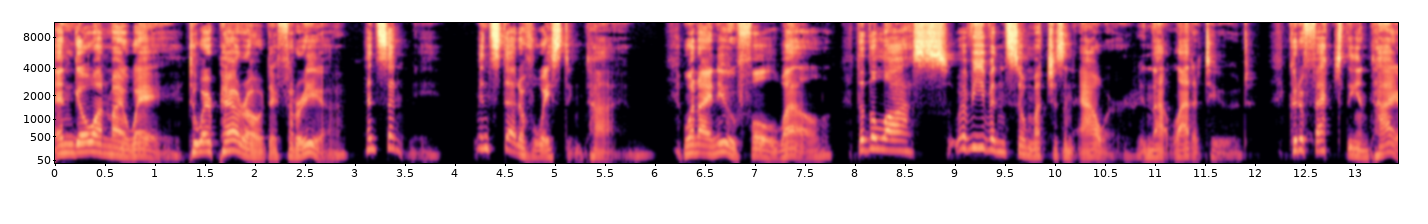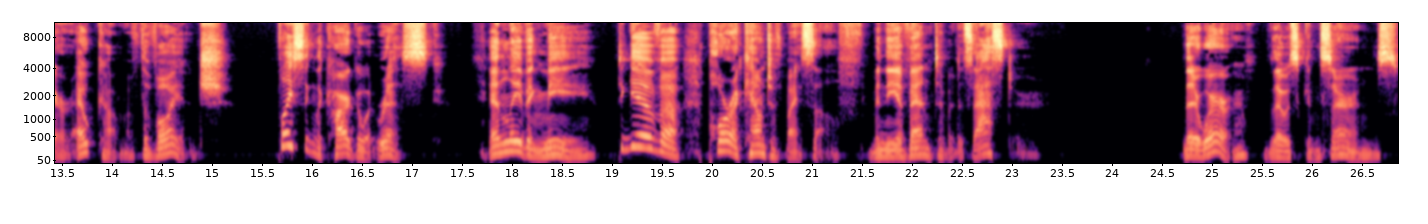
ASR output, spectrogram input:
and go on my way to where Pero de Faria had sent me, instead of wasting time, when I knew full well that the loss of even so much as an hour in that latitude could affect the entire outcome of the voyage, placing the cargo at risk, and leaving me to give a poor account of myself in the event of a disaster. There were those concerns,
